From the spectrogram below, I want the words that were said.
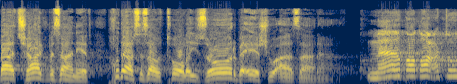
با چاک بزانێت خدا سزا و تۆڵەی زۆر بە ئێش و ئازارە. ما قطعتم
